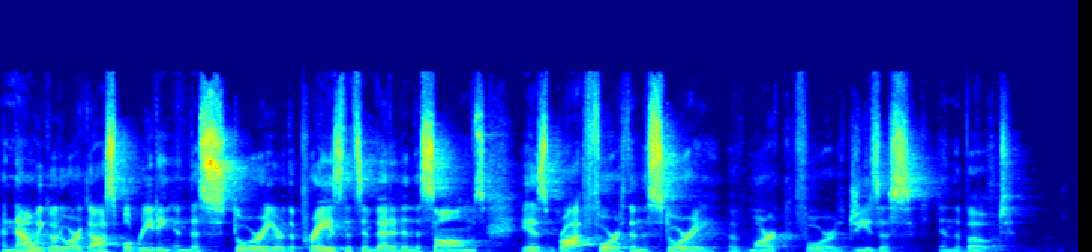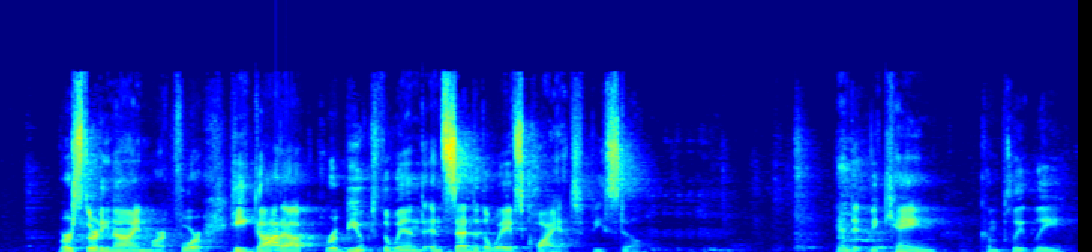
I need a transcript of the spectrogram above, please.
And now we go to our gospel reading, and the story or the praise that's embedded in the Psalms is brought forth in the story of Mark 4, Jesus in the boat. Verse 39, Mark 4 He got up, rebuked the wind, and said to the waves, Quiet, be still. And it became completely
